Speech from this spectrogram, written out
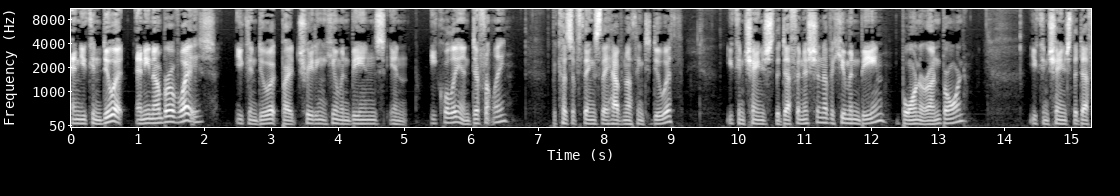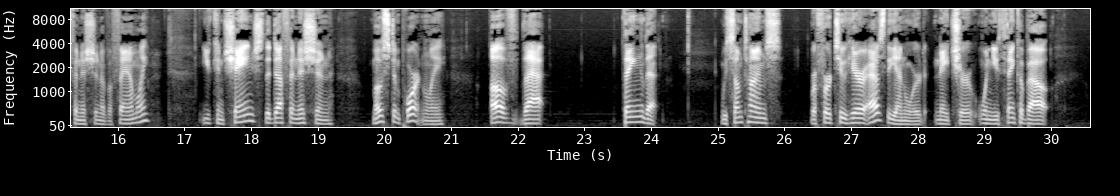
and you can do it any number of ways. You can do it by treating human beings in equally and differently because of things they have nothing to do with. You can change the definition of a human being, born or unborn. You can change the definition of a family. You can change the definition, most importantly, of that thing that we sometimes refer to here as the N word, nature, when you think about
